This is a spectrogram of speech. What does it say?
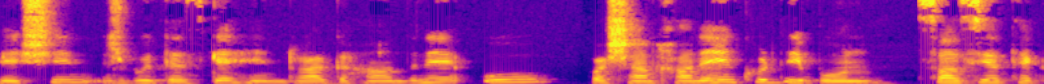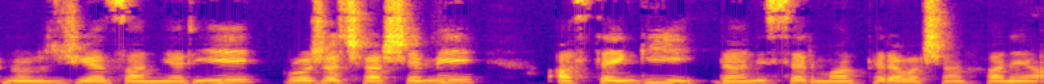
pêşîn ji bo dezgehên ragihandinê û weşanxaneyên Kurdî bûn. Saziya Teknolojiya Zanyariyê roja çarşemê astengî danî ser malpera weşanxaneya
